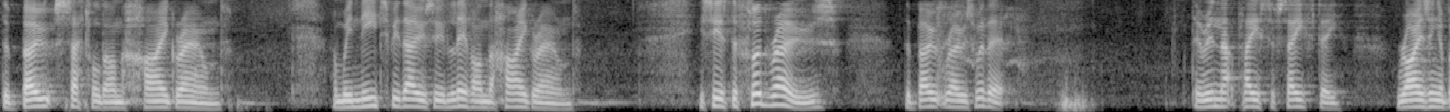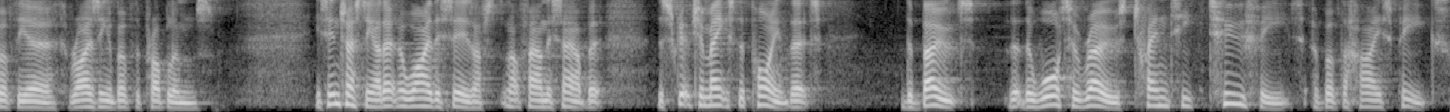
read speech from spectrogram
The boat settled on high ground, and we need to be those who live on the high ground. You see, as the flood rose, the boat rose with it. They're in that place of safety, rising above the earth, rising above the problems. It's interesting, I don't know why this is, I've not found this out, but the scripture makes the point that the boat, that the water rose 22 feet above the highest peaks.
